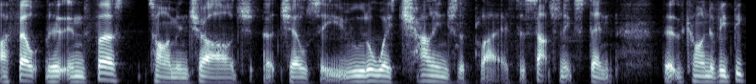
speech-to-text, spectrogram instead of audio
I felt that in the first time in charge at Chelsea, he would always challenge the players to such an extent that the kind of he'd be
